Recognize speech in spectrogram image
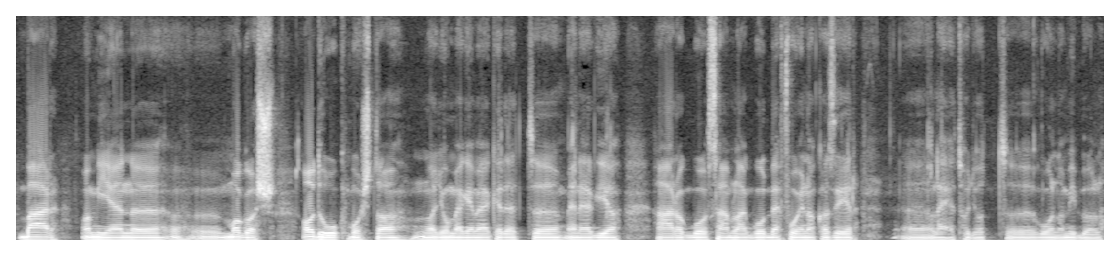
Bár amilyen magas adók most a nagyon megemelkedett energia árakból, számlákból befolynak, azért lehet, hogy ott volna miből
